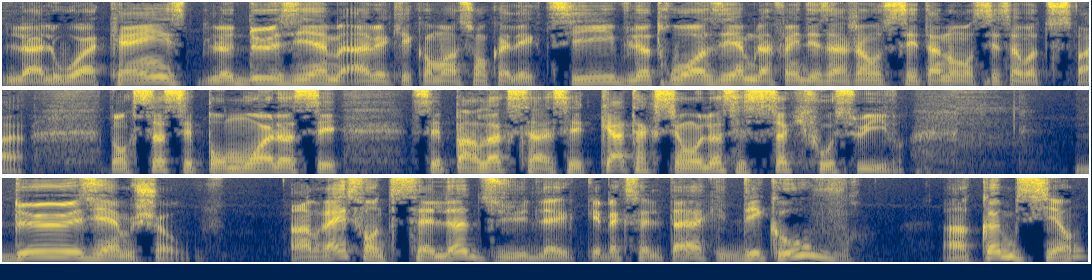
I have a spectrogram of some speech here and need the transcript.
la loi 15, le deuxième avec les conventions collectives, le troisième, la fin des agences, c'est annoncé, ça va tout se faire. Donc ça, c'est pour moi, là, c'est par là que ça, ces quatre actions-là, c'est ça qu'il faut suivre. Deuxième chose, Andrés Fonticella du le Québec solitaire qui découvre en commission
